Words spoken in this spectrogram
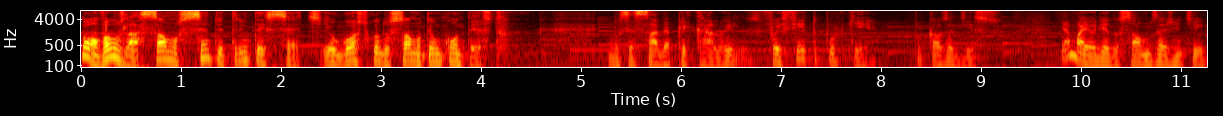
Bom, vamos lá, Salmo 137. Eu gosto quando o salmo tem um contexto. Você sabe aplicá-lo. Ele foi feito por quê? Por causa disso. E a maioria dos salmos a gente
